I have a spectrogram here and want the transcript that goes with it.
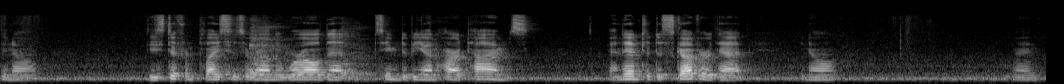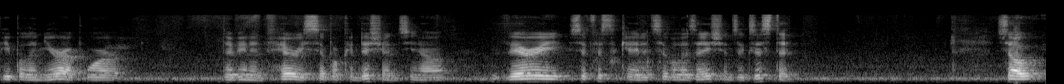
you know, these different places around the world that seem to be on hard times. And then to discover that, you know, when people in Europe were living in very simple conditions, you know, very sophisticated civilizations existed. So,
